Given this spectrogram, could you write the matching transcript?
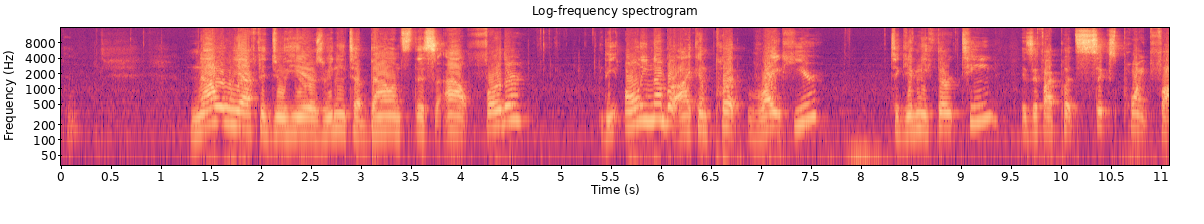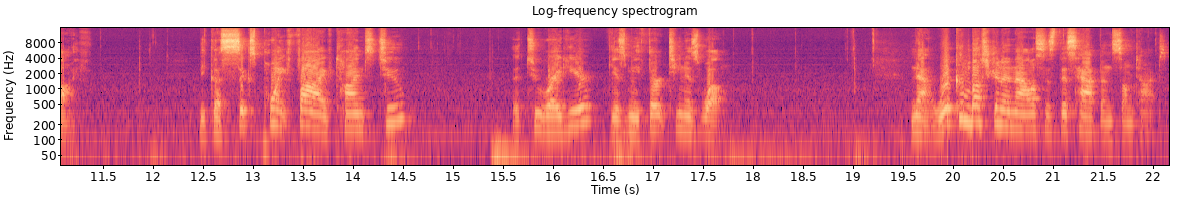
Okay. Now what we have to do here is we need to balance this out further. The only number I can put right here to give me 13 is if I put 6.5. Because 6.5 times 2, the 2 right here, gives me 13 as well. Now, with combustion analysis, this happens sometimes.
